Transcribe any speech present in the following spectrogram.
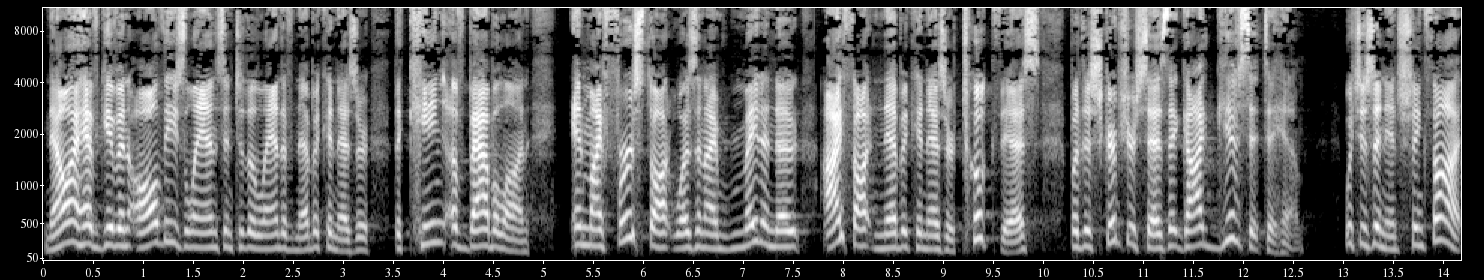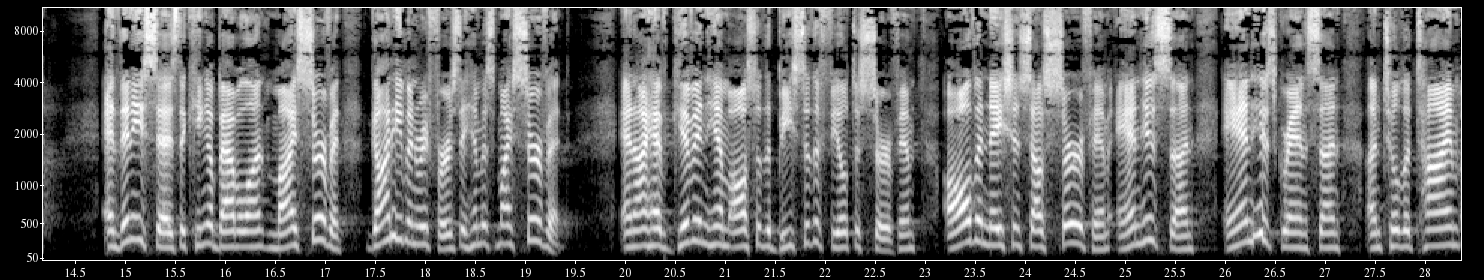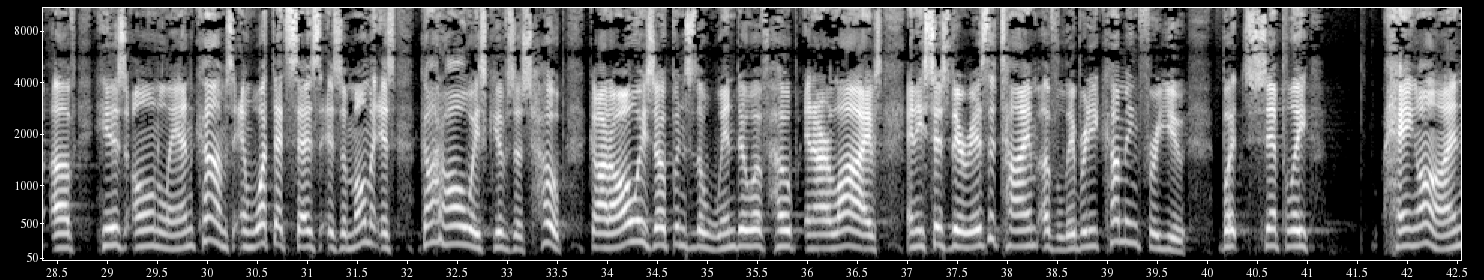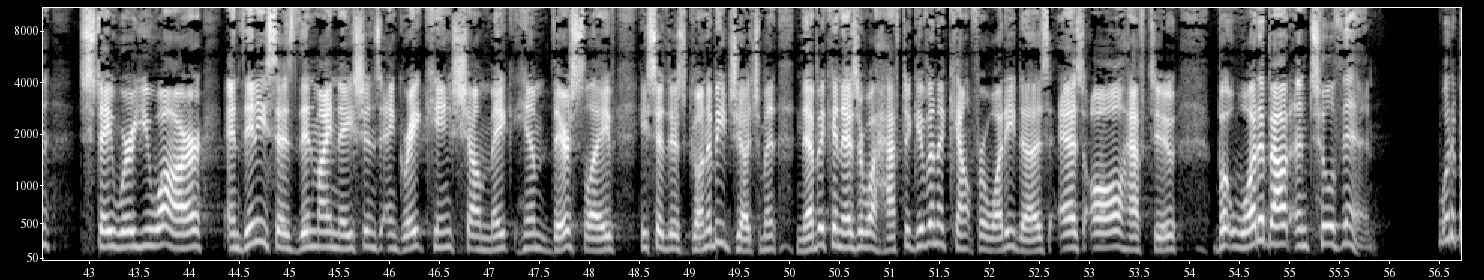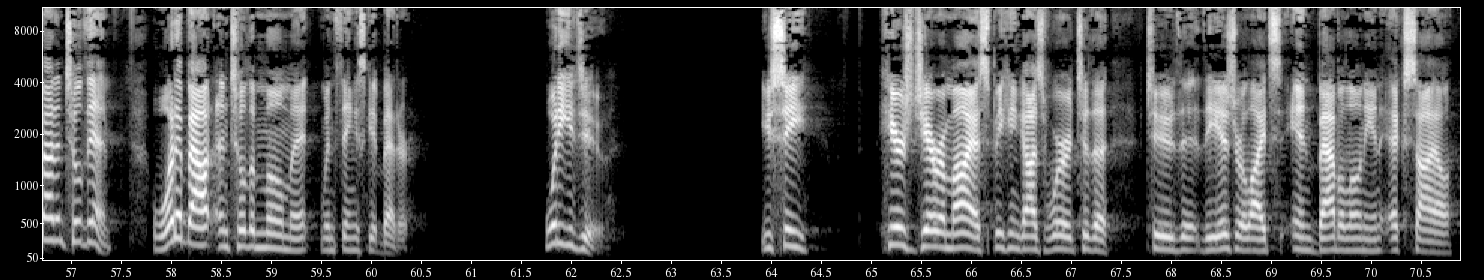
Now I have given all these lands into the land of Nebuchadnezzar, the king of Babylon. And my first thought was, and I made a note, I thought Nebuchadnezzar took this, but the scripture says that God gives it to him, which is an interesting thought. And then he says, the king of Babylon, my servant. God even refers to him as my servant. And I have given him also the beasts of the field to serve him. All the nations shall serve him and his son and his grandson until the time of his own land comes. And what that says is a moment is God always gives us hope. God always opens the window of hope in our lives. And he says there is a time of liberty coming for you, but simply hang on stay where you are. And then he says, Then my nations and great kings shall make him their slave. He said, There's going to be judgment. Nebuchadnezzar will have to give an account for what he does, as all have to. But what about until then? What about until then? What about until the moment when things get better? What do you do? You see, here's Jeremiah speaking God's word to the to the, the Israelites in Babylonian exile.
